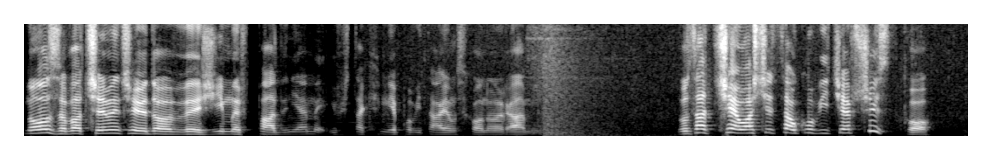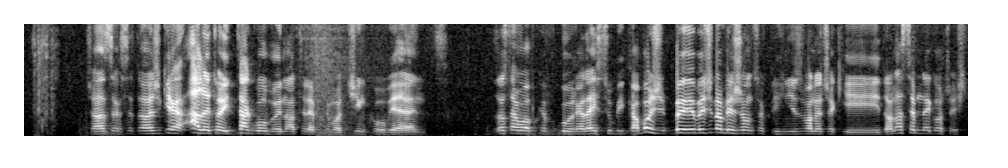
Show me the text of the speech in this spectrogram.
No, zobaczymy, czy do zimy wpadniemy i już tak mnie powitają z honorami. No, zacięła się całkowicie wszystko. Trzeba zresetować grę, ale to i tak byłoby na tyle w tym odcinku, więc... Zostaw łapkę w górę, daj subika, bo by być na bieżąco, kliknij dzwoneczek i do następnego, cześć.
